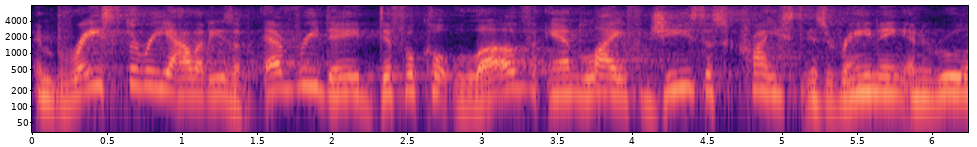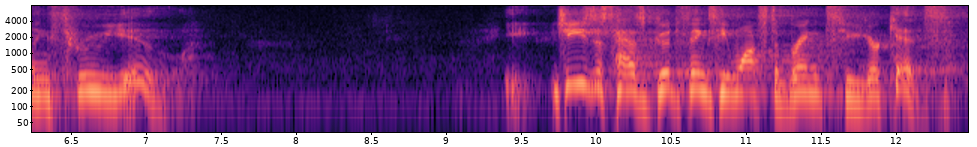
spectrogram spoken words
embrace the realities of everyday difficult love and life, Jesus Christ is reigning and ruling through you. Jesus has good things he wants to bring to your kids,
